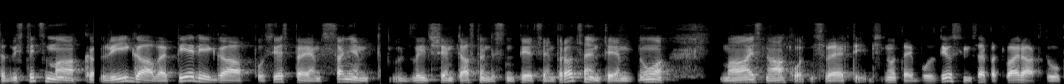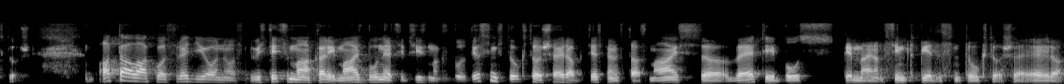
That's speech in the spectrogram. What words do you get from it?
tad visticamāk Rīgā vai Pierīgā būs iespējams saņemt līdz šiem 85% no mājas nākotnes vērtības. Noteikti būs 200 vai pat vairāk tūkstoši. Attālākos reģionos visticamāk arī mājas būvniecības izmaksas būs 200 tūkstoši eiro, bet iespējams tās mājas uh, vērtība būs piemēram 150 tūkstoši eiro.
